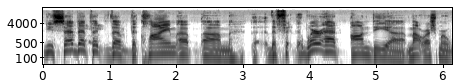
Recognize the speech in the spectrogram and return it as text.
You said that the the the climb up um the, the where at on the uh, Mount Rushmore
